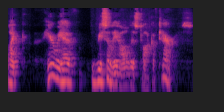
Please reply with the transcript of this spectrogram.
like here we have recently all this talk of tariffs,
